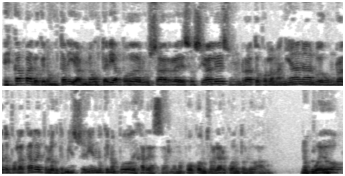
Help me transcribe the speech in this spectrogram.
escapa a lo que nos gustaría. A mí me gustaría poder usar redes sociales un rato por la mañana, luego un rato por la tarde, pero lo que termina sucediendo es que no puedo dejar de hacerlo, no puedo controlar cuánto lo hago. No puedo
